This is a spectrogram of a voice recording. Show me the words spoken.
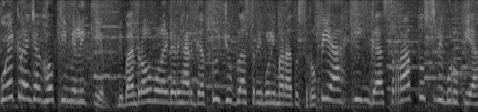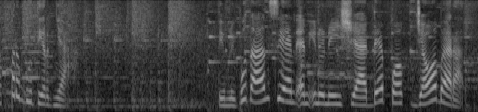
Kue keranjang hoki milik Kim dibanderol mulai dari harga Rp17.500 hingga Rp100.000 per butirnya. Tim Liputan CNN Indonesia Depok, Jawa Barat.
